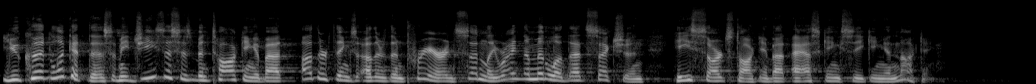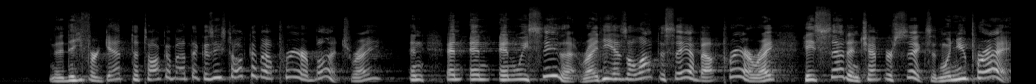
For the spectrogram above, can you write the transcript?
you could look at this. I mean, Jesus has been talking about other things other than prayer, and suddenly, right in the middle of that section, he starts talking about asking, seeking, and knocking. Did he forget to talk about that? Because he's talked about prayer a bunch, right? And, and, and, and we see that, right? He has a lot to say about prayer, right? He said in chapter 6, and when you pray,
